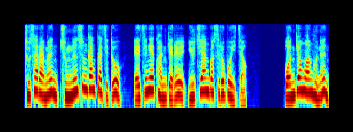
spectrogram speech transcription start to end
두 사람은 죽는 순간까지도 애증의 관계를 유지한 것으로 보이죠. 원경왕후는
